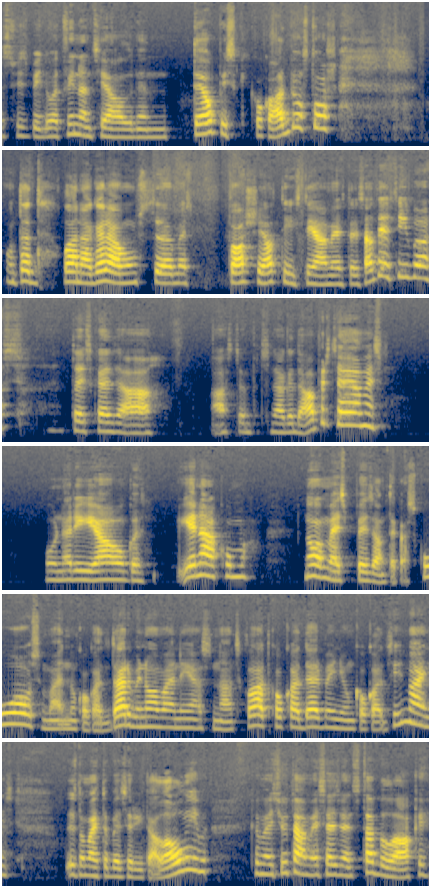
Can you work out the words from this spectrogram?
tas viss bija ļoti finansiāli, gan telpiski, kaut kā atbilstoši. Un tad lēnā garā mums, eh, mēs paši attīstījāmies tajās attiecībās. Tā skaitā 18. gadā apprecējāmies, un arī auga ienākuma. Nu, mēs beidzām tā kā skolas, un nu, kaut kāda darbi nomainījās, un nāca klāt kaut kāda darbiņa un kaut kādas izmaiņas. Es domāju, tāpēc arī tā laulība, ka mēs jutāmies aizvien stabilāki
